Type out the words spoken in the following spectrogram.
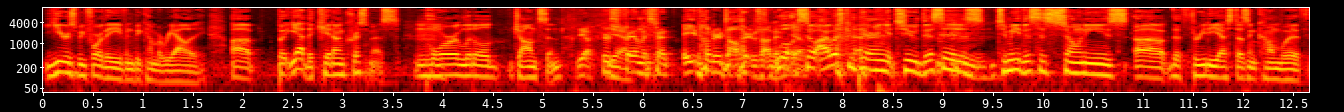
years before they even become a reality. Uh, but yeah, the kid on Christmas, poor little Johnson. Yeah. Whose Yeah. family spent eight hundred dollars on it. Well, Yeah. so I was comparing it to this is to me this is Sony's uh, the 3DS doesn't come with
